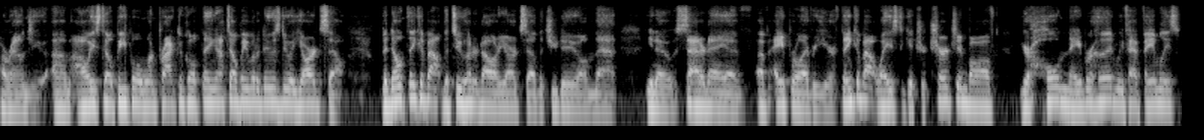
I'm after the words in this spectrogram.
around you. Um, i always tell people one practical thing i tell people to do is do a yard sale. But don't think about the $200 yard sale that you do on that you know saturday of, of april every year. Think about ways to get your church involved your whole neighborhood. We've had families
